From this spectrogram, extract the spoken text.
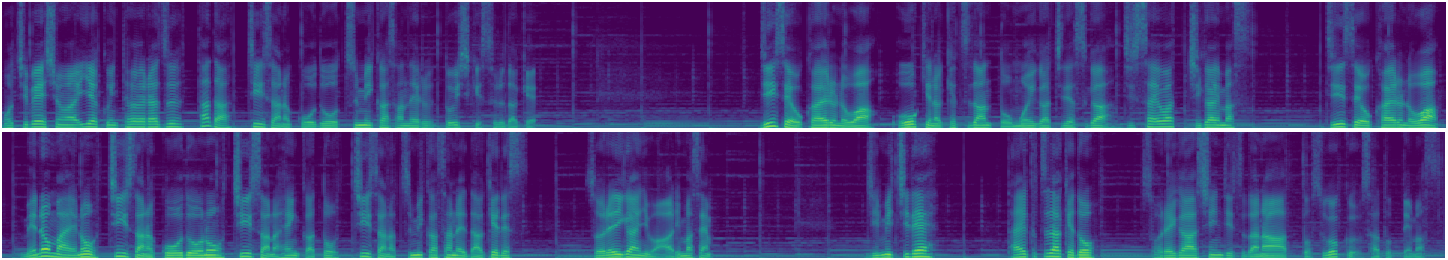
モチベーションは意欲に頼らず、ただ小さな行動を積み重ねると意識するだけ。人生を変えるのは大きな決断と思いがちですが、実際は違います。人生を変えるのは目の前の小さな行動の小さな変化と小さな積み重ねだけです。それ以外にはありません。地道で退屈だけど、それが真実だなぁとすごく悟っています。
